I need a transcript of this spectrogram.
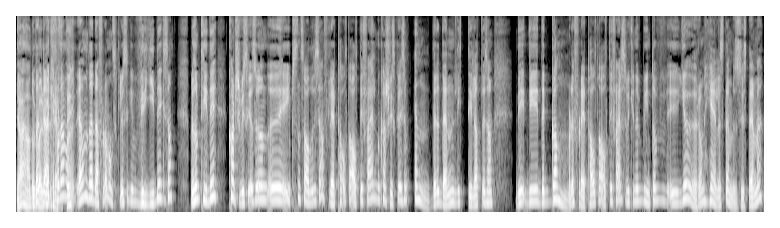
Ja, ja, du er bare bekrefter. det er- ja, men det er derfor det er vanskelig å vri det, ikke sant? Men samtidig, kanskje vi skal så, øh, Ibsen sa det liksom, flertallet tar alltid feil, men kanskje vi skal liksom endre den litt til at liksom de, de, det gamle flertallet tar alltid feil, så vi kunne begynt å gjøre om hele stemmesystemet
